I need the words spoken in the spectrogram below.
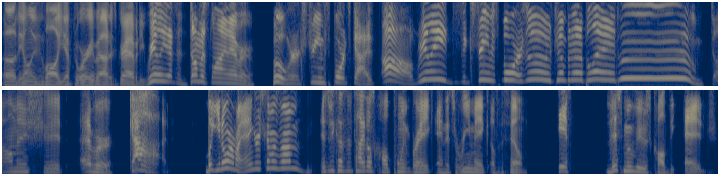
Oh, the only law you have to worry about is gravity. Really? That's the dumbest line ever. Oh, we're extreme sports guys. Oh, really? It's extreme sports. Oh, jumping out of planes. Woo! Dumbest shit ever. God. But you know where my anger is coming from? It's because the title's called Point Break and it's a remake of the film. If this movie was called The Edge,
